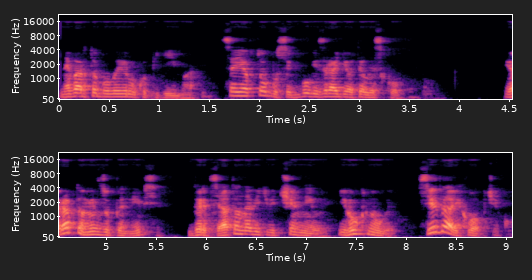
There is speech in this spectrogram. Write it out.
Не варто було й руку підіймати. Цей автобусик був із радіотелескопом. І раптом він зупинився, дверцята навіть відчинили і гукнули Сідай, хлопчику!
